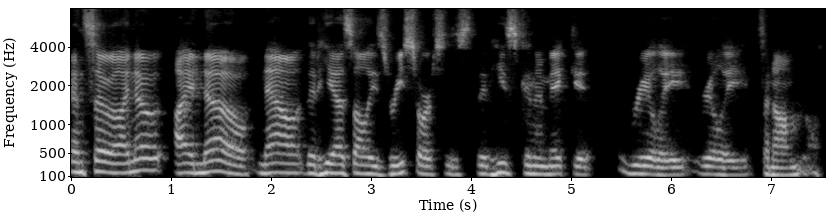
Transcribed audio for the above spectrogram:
And so I know, I know now that he has all these resources that he's going to make it really, really phenomenal.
